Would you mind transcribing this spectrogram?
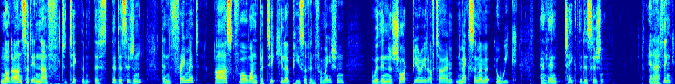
not answered enough to take the, the, the decision, then frame it, ask for one particular piece of information within a short period of time, maximum a week, and then take the decision. And I think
